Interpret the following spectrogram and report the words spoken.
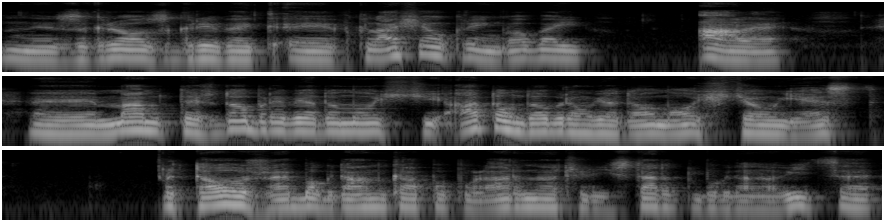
y, z gro zgrywek y, w klasie okręgowej, ale mam też dobre wiadomości, a tą dobrą wiadomością jest to, że Bogdanka popularna, czyli start Bogdanowice,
